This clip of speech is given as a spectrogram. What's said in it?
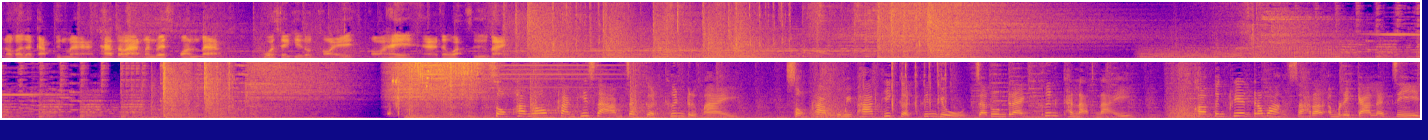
แล้วก็จะกลับขึ้นมา ถ้าตลาดมันรีสปอนส์แบบกลัวเศรษฐกิจถดถอยขอให้หาจังหวะซื้อไป ที่ 3 จะเกิดขึ้นหรือไม่ สงครามภูมิภาคที่เกิดขึ้นอยู่ จะรุนแรงขึ้นขนาดไหน ความตึงเครียดระหว่างสหรัฐอเมริกาและจีน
